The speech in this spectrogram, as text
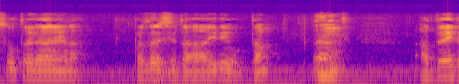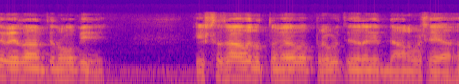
सूत्रकारेण प्रदर्शितः इति उक्तम् अद्वैतवेदान्तिनोपि इष्टसाधनत्वमेव प्रवृत्तिजनकज्ञानविषयः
